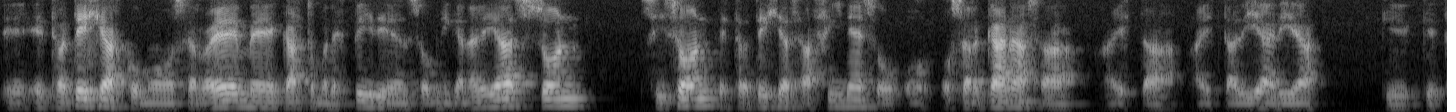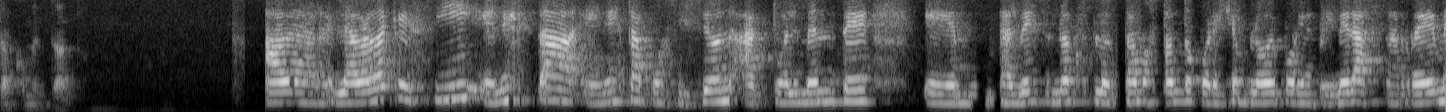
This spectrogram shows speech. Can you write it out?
eh, estrategias como CRM, Customer Experience, Omnicanalidad, son si son estrategias afines o, cercanas a, esta, a, esta, diaria que, estás comentando. A ver, la verdad que sí, en esta, en esta posición actualmente eh, tal vez no explotamos tanto, por ejemplo, hoy por la primera CRM,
